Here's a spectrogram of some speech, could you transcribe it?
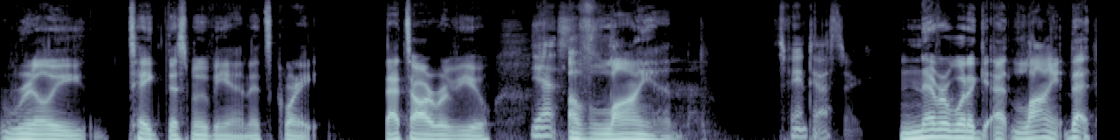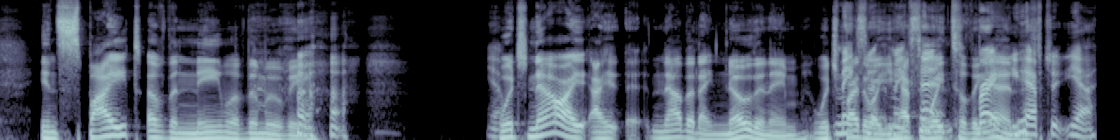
really take this movie in. It's great. That's our review Yes, of Lion. it's fantastic. Never would have at Lion that in spite of the name of the movie. Yep. Which now I, I now that I know the name, which by Makes the way you have makes to wait sense. till the right, end. You have to, yeah.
